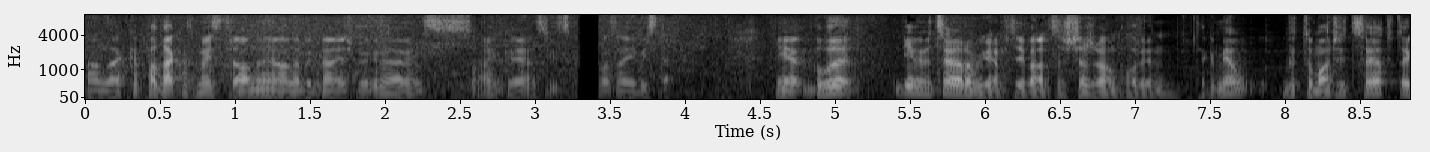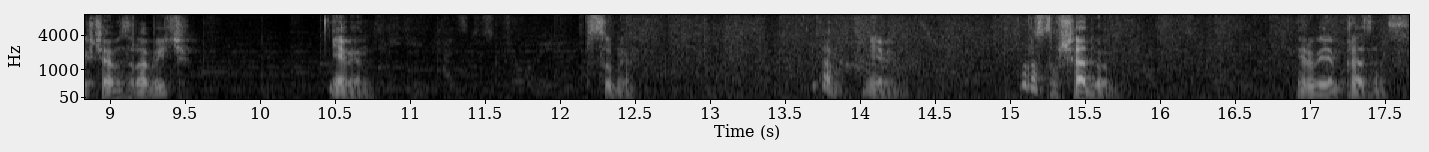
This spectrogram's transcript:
A, no jaka padaka z mojej strony, ale wygraliśmy grę, więc I guess it's zajebiste. Nie, w ogóle nie wiem co ja robiłem w tej walce, szczerze wam powiem. Tak miał wytłumaczyć, co ja tutaj chciałem zrobić? Nie wiem. W sumie. No, nie wiem. Po prostu wszedłem. Nie robiłem prezens.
